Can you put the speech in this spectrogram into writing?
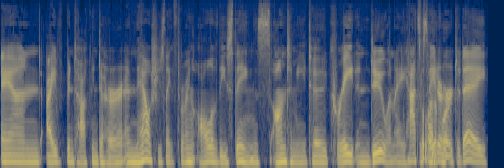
And I've been talking to her, and now she's like throwing all of these things onto me to create and do. And I had to say to her today,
